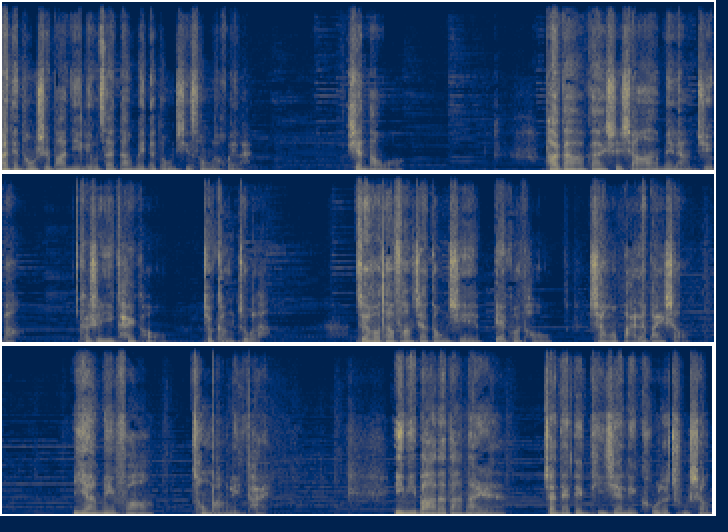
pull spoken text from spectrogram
那天同事把你留在单位的东西送了回来，见到我，他大概是想安慰两句吧，可是，一开口就哽住了。最后，他放下东西，别过头，向我摆了摆手，一言未发，匆忙离开。一米八的大男人站在电梯间里哭了出声。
